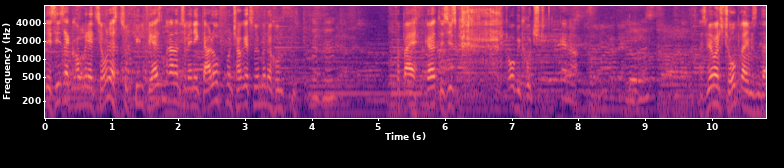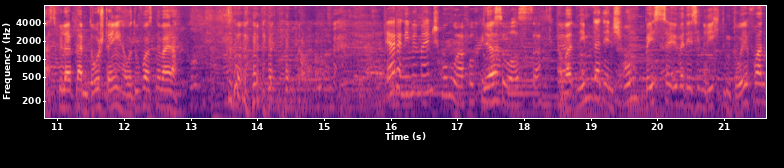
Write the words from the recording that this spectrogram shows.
Das ist eine Kombination aus zu viel Fersen dran und zu wenig Taloffen und schau jetzt nur mehr nach unten. Vorbei, gell? Das ist runtergerutscht. Genau. Also wir wenn du schon bremsen darfst. Viele Leute bleiben da stehen, aber du fährst nicht weiter. Ja, dann nehme ich meinen Schwung einfach immer Ja. so aus. so. Aber nimm dir den Schwung besser über das in Richtung durchfahren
